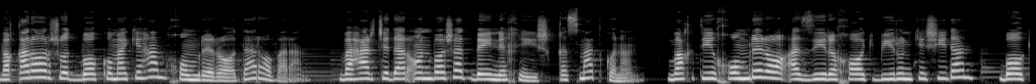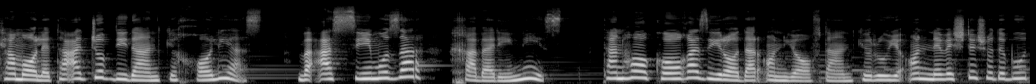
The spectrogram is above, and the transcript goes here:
و قرار شد با کمک هم خمره را درآورند و هرچه در آن باشد بین خیش قسمت کنند. وقتی خمره را از زیر خاک بیرون کشیدن با کمال تعجب دیدند که خالی است و از سیم و زر خبری نیست. تنها کاغذی را در آن یافتند که روی آن نوشته شده بود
